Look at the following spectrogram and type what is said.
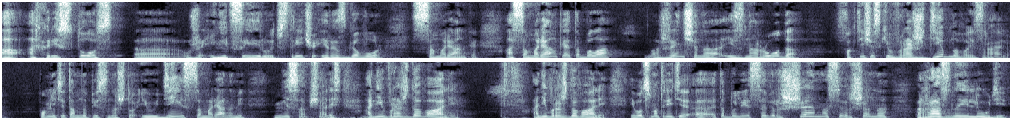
а, а Христос а, уже инициирует встречу и разговор с самарянкой. А самарянка это была женщина из народа, фактически враждебного Израилю. Помните, там написано, что иудеи с самарянами не сообщались, они враждовали. Они враждовали. И вот смотрите, э, это были совершенно-совершенно разные люди.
